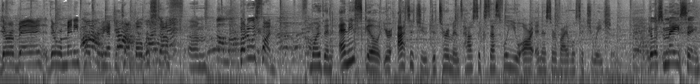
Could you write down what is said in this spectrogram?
There were been, there were many parts where we had to jump over stuff, um, but it was fun. More than any skill, your attitude determines how successful you are in a survival situation. It was amazing,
